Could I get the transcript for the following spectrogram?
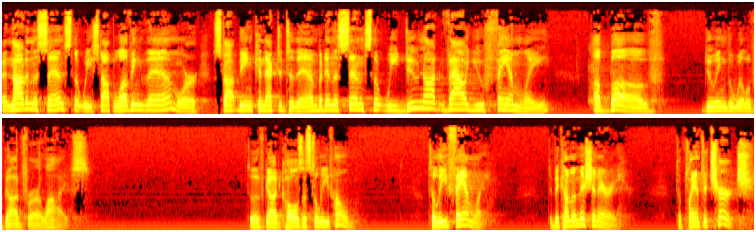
And not in the sense that we stop loving them or stop being connected to them, but in the sense that we do not value family above doing the will of God for our lives. So if God calls us to leave home, to leave family, to become a missionary, to plant a church,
